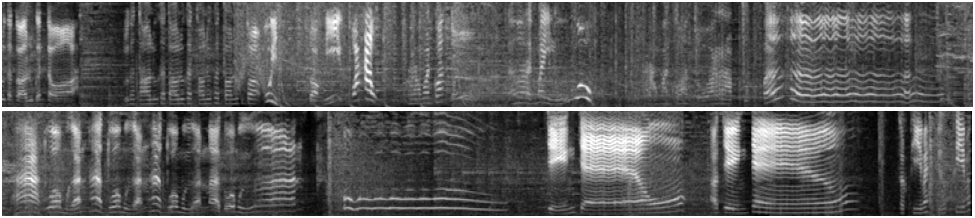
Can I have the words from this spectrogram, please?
ลูกกระต่อลูกกระต่อลูกกระต่อลูกกระต่อลูกกระต่อลูกกระต่อลูกต่ออุ้ยดอกนี้ว้าวรางวัลก้อนโตเออไม่รู้รางวัลก้อนโตรับจุดเปิ้ลห้าตัวเหมือนห้าตัวเหมือนห้าตัวเหมือนห้าตัวเหมือนเจ๋งแจ๋วอะเจ๋งแจ๋วสักทีไหมสักทีไหม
